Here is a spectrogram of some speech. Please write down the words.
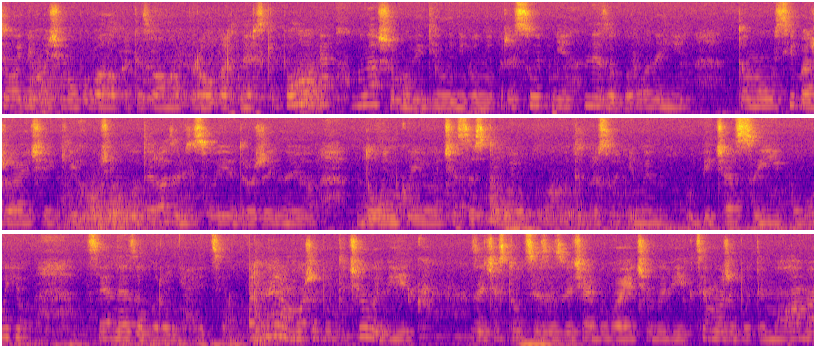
Сьогодні хочемо побалакати з вами про партнерські пологи. В нашому відділенні вони присутні, не заборонені. Тому всі бажаючі, які хочуть бути разом зі своєю дружиною, донькою чи сестрою, бути присутніми під час її пологів, це не забороняється. Партнером може бути чоловік. Зачасту це зазвичай буває чоловік, це може бути мама,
